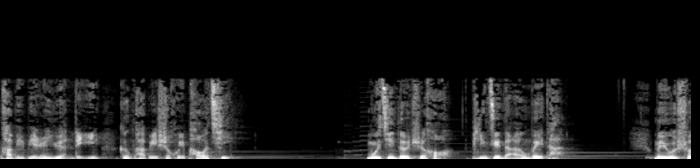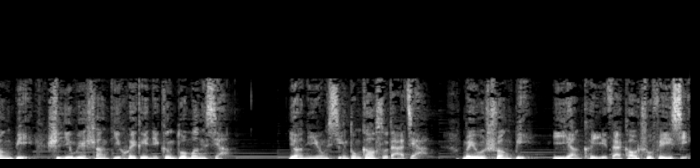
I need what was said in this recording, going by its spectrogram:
怕被别人远离，更怕被社会抛弃。母亲得知后，平静的安慰他：“没有双臂，是因为上帝会给你更多梦想，要你用行动告诉大家，没有双臂一样可以在高处飞行。”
